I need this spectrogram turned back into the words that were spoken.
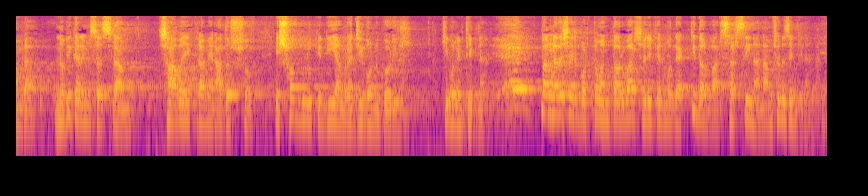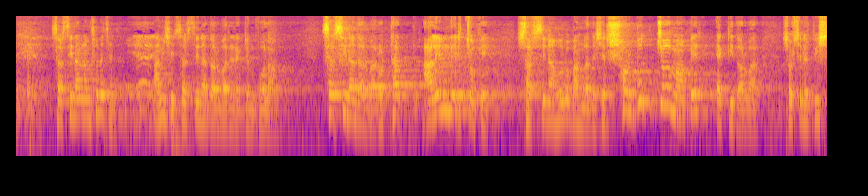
আমরা নবী করিম ইসলাম সাহাবা ইকরামের আদর্শ, এই সবগুলোকে নিয়ে আমরা জীবন করি কি বলেন ঠিক না? বাংলাদেশের বর্তমান দরবার শরীফের মধ্যে একটি দরবার সারসিনা নাম শুনেছেন কিনা সারসিনা নাম শুনেছেন? আমি সেই সারসিনা দরবারের একজন গোলাম। সারসিনা দরবার, অর্থাৎ আলেমদের চোখে সারসিনা হলো বাংলাদেশের সর্বোচ্চ মাপের একটি দরবার। সরসিনের বিশ্ব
